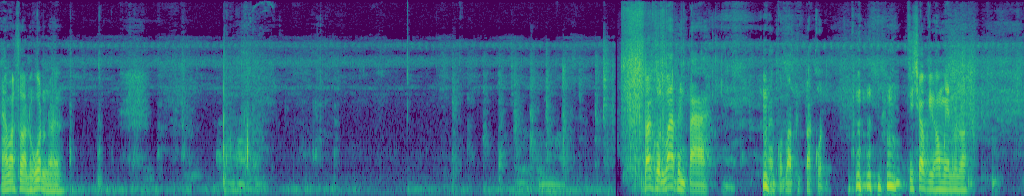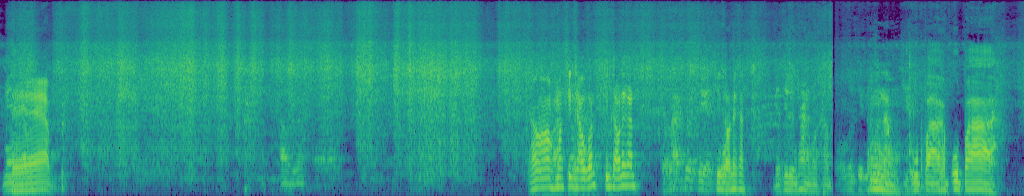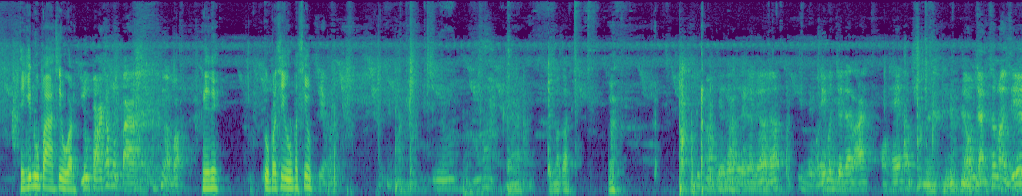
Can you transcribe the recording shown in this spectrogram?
หามาสอนคนเหรอ ปรากฏว่าเป็นปลาปรากฏว่าผิดปรากฏ ที่ชอบกินคอมเมนต์มันเนาะแม่แซ่บเอาเลยเอาเอามากินข้าวก่อนกินข้าวด้วยกันเดี๋ยวรัดด้วยเศษกินข้าวด้วยกันเดี๋ยวจะเดินทางก่อนครับอืมอูปลาครับอูปลาอยากกินอูปลาซิวก่อนลูกปลาครับลูกปลาเอาบ่นี่ดิอูปลาซิวอูปลาซิว เสียบขึ้น มาก่อนเดี๋ยวเดี๋ยวเดี๋ยวเดี๋ยววันนี้มันเจอดาราของแท้ครับเดี๋ยวจัดสักหน่อยสิ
